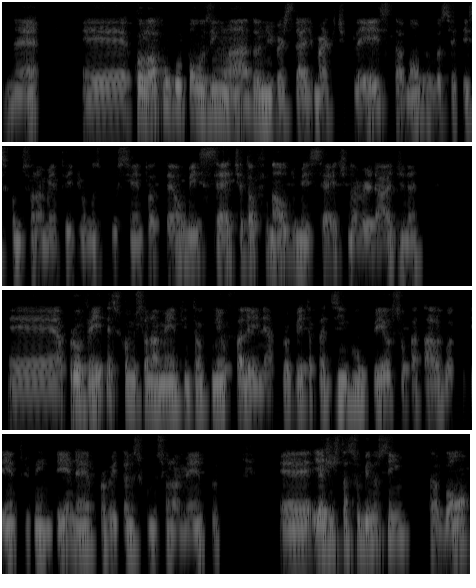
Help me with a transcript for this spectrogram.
né? É, coloca o cupomzinho lá da Universidade Marketplace, tá bom? Para você ter esse comissionamento aí de 11% até o mês 7, até o final do mês 7, na verdade, né? É, aproveita esse comissionamento, então, que nem eu falei, né? Aproveita para desenvolver o seu catálogo aqui dentro e vender, né? Aproveitando esse comissionamento. É, e a gente está subindo sim, tá bom?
